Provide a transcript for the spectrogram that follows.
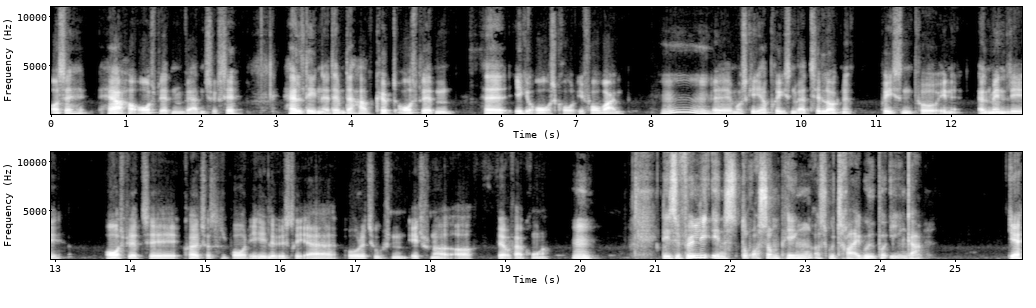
Også her har årsbilletten været en succes, halvdelen af dem, der har købt årsbilletten, havde ikke årskort i forvejen. Mm. Øh, måske har prisen været tillokkende. Prisen på en almindelig årsbillet til kollektiv transport i hele Østrig er 8.145 kroner. Mm. Det er selvfølgelig en stor sum penge at skulle trække ud på én gang. Ja.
